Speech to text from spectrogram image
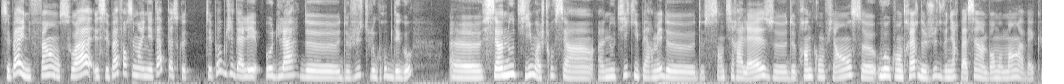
C'est pas une fin en soi et c'est pas forcément une étape parce que t'es pas obligé d'aller au-delà de, de juste le groupe d'ego. Euh, c'est un outil, moi je trouve c'est un, outil qui permet de, se sentir à l'aise, euh, de prendre confiance euh, ou au contraire de juste venir passer un bon moment avec,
